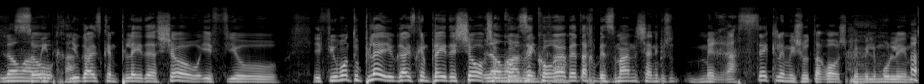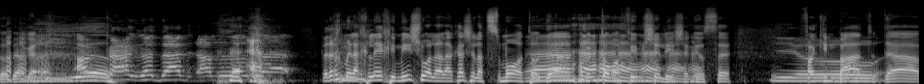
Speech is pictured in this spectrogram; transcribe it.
לא מאמין לך. So you guys can play the show if you... If you want to play, you guys can play the show. עכשיו, כל זה קורה. בטח בזמן שאני פשוט מרסק למישהו את הראש במלמולים, אתה יודע. בטח מלכלך עם מישהו על הלהקה של עצמו, אתה יודע, דברים מטורפים שלי שאני עושה. fucking בא, אתה יודע,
